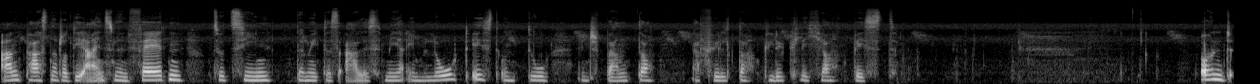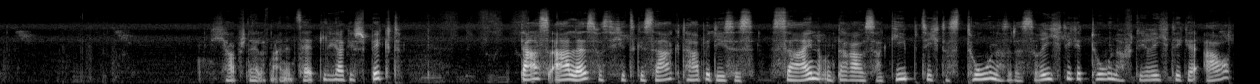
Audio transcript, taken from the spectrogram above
anpassen oder die einzelnen Fäden zu ziehen, damit das alles mehr im Lot ist und du entspannter, erfüllter, glücklicher bist. Und ich habe schnell auf meinen Zettel hier gespickt. Das alles, was ich jetzt gesagt habe, dieses Sein und daraus ergibt sich das Tun, also das richtige Tun auf die richtige Art,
